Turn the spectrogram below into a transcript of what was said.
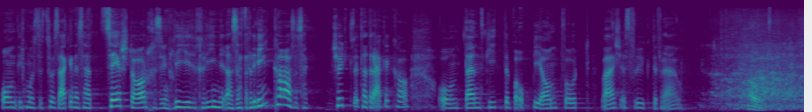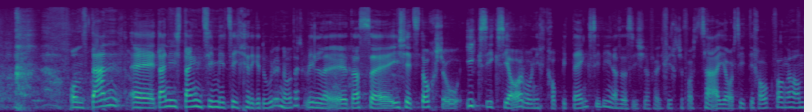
Und ich muss dazu sagen, es hat sehr stark, also ein klein, also es hat ein Wind gehabt, also es hat geschüttelt, hat Regen gehabt. Und dann gibt der Papi Antwort, weisst, es fliegt eine Frau. Und dann, äh, dann, ist, dann sind wir die Sicherungen durch, oder? Weil äh, das äh, ist jetzt doch schon x, x Jahre, wo ich Kapitän war. Also das ist ja vielleicht schon fast zehn Jahre, seit ich angefangen habe.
